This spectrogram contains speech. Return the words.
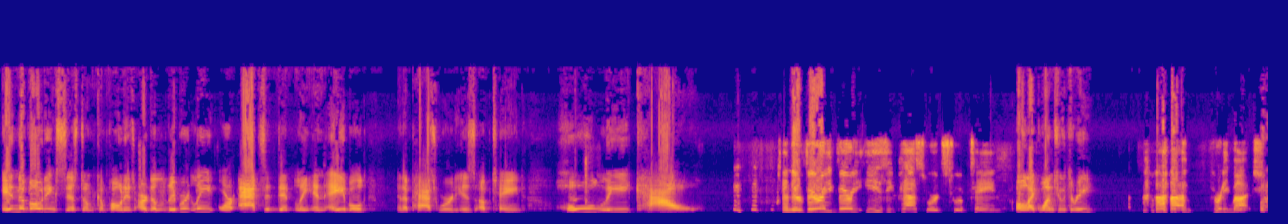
in the voting system components are deliberately or accidentally enabled and a password is obtained. Holy cow! and they're very, very easy passwords to obtain. Oh, like one, two, three? Pretty much.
